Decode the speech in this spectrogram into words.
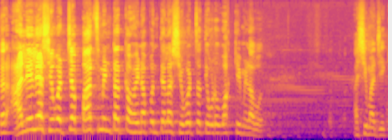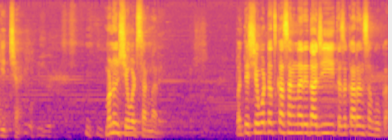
तर आलेल्या शेवटच्या पाच मिनिटात का होईना पण त्याला शेवटचं तेवढं वाक्य मिळावं अशी माझी एक इच्छा आहे. म्हणून शेवट सांगणार आहे. पण ते शेवटच का सांगणार आहे दाजी? त्याचं कारण सांगू का?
